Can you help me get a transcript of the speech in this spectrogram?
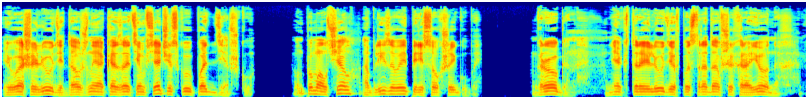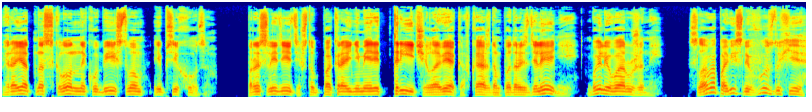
и ваши люди должны оказать им всяческую поддержку». Он помолчал, облизывая пересохшие губы. «Гроган, некоторые люди в пострадавших районах, вероятно, склонны к убийствам и психозам. Проследите, чтобы по крайней мере три человека в каждом подразделении были вооружены. Слова повисли в воздухе,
